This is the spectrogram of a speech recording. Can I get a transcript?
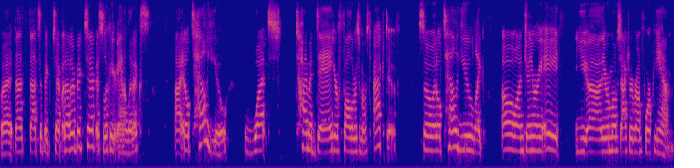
But that's that's a big tip. Another big tip is to look at your analytics. Uh, it'll tell you what time of day your followers are most active. So it'll tell you like, oh, on January 8th, you, uh, they were most active around 4 p.m.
